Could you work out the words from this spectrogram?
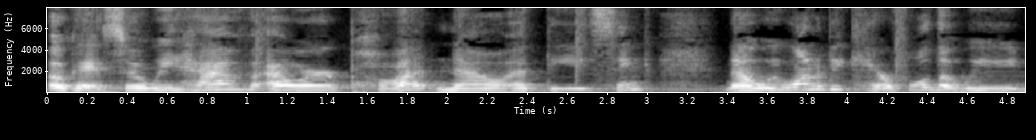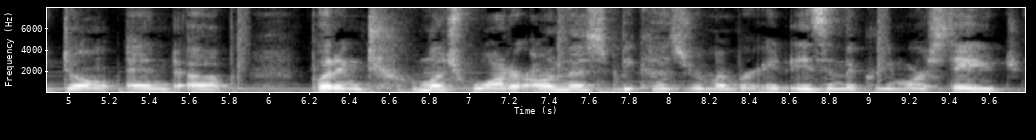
Okay, so we have our pot now at the sink. Now we wanna be careful that we don't end up putting too much water on this because remember it is in the greenware stage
